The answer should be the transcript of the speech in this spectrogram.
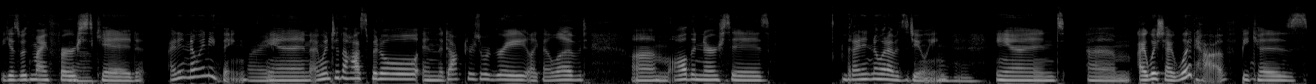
Because with my first kid, I didn't know anything. Right. And I went to the hospital and the doctors were great. Like I loved um, all the nurses, but I didn't know what I was doing. Mhm. And um, I wish I would have because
